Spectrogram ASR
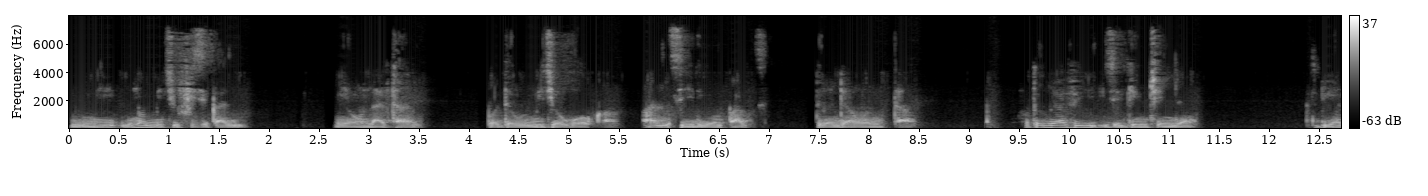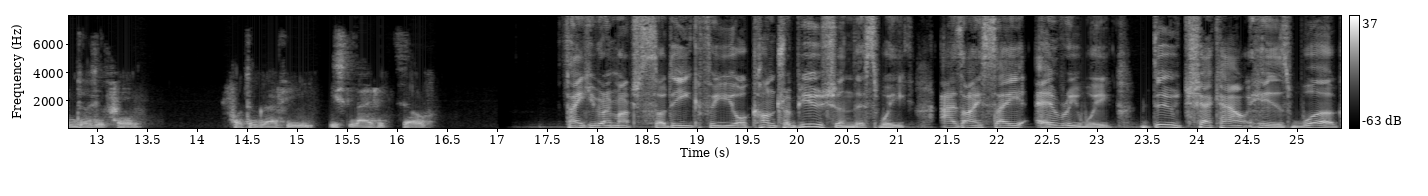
will, meet, will not meet you physically in your own lifetime, but they will meet your work and see the impact during their own time. Photography is a game changer. It's beyond just a frame. Photography is life itself. Thank you very much, Sodiq, for your contribution this week. As I say every week, do check out his work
